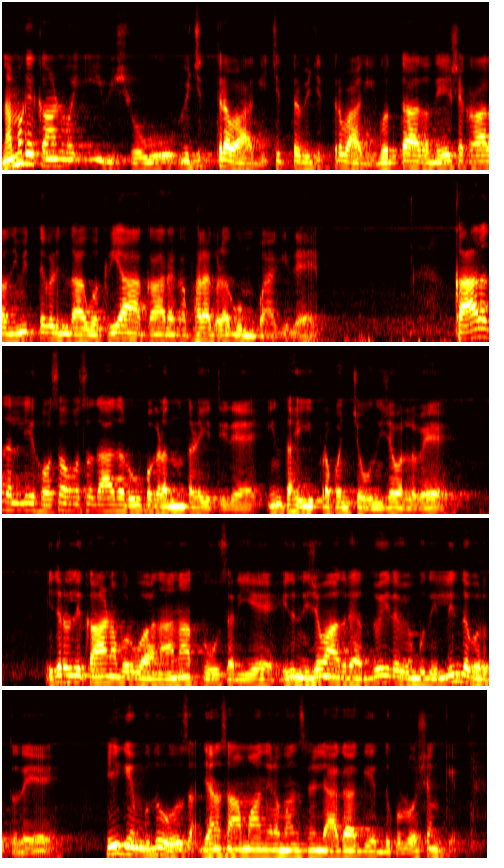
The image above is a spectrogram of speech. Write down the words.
ನಮಗೆ ಕಾಣುವ ಈ ವಿಶ್ವವು ವಿಚಿತ್ರವಾಗಿ, ಚಿತ್ರ ವಿಚಿತ್ರವಾಗಿ ಗೊತ್ತಾದ ದೇಶಕಾಲ ನಿಮಿತ್ತಗಳಿಂದಾಗುವ ಕ್ರಿಯಾಕಾರಕ ಫಲಗಳ ಗುಂಪಾಗಿದೆ. ಕಾಲದಲ್ಲಿ ಹೊಸ ಹೊಸದಾದ ರೂಪಗಳನ್ನು ತಳೆಯುತ್ತಿದೆ. ಇಂತಹ ಈ ಪ್ರಪಂಚವು ನಿಜವಲ್ಲವೇ? ಇದರಲ್ಲಿ ಕಾಣಬರುವ ನಾನಾತ್ವವು ಸರಿಯೇ? ಇದು ನಿಜವಾದರೆ ಅದ್ವೈತವೆಂಬುದು ಎಲ್ಲಿಂದ ಬರುತ್ತದೆ ಹೀಗೆಂಬುದು ಜನಸಾಮಾನ್ಯರ ಮನಸ್ಸಿನಲ್ಲಿ ಆಗಾಗ್ಗೆ ಎದ್ದುಕೊಳ್ಳುವ ಶಂಕೆ.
